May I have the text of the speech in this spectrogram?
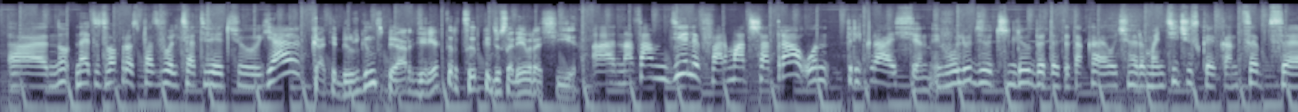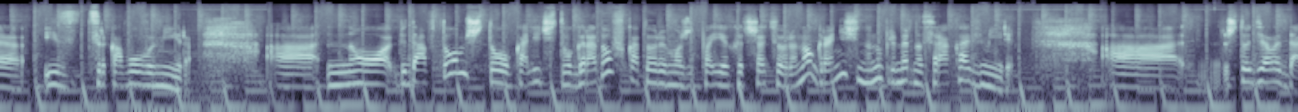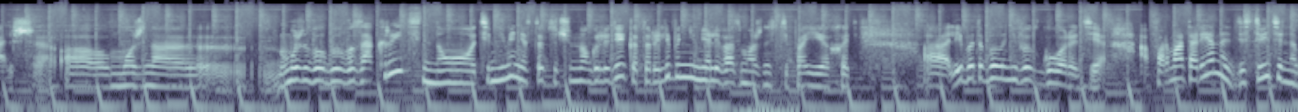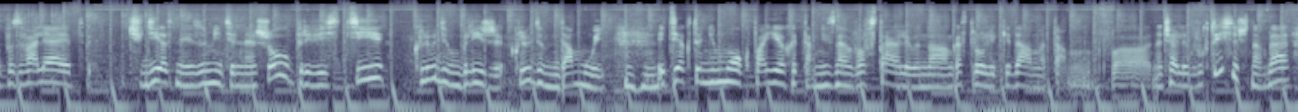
А, ну, на этот вопрос позвольте отвечу я. Катя Бюжгенс, пиар-директор цирка «Дюсалей» в России. А на самом деле формат шатра, он прекрасен. Его люди очень любят. Это такая очень романтическая концепция из циркового мира. А, но беда в том, что количество городов, в которые может поехать шатер, оно ограничено, ну, примерно 40 в мире. А, что делать дальше? А, можно, можно было бы его закрыть, но, тем не менее, остается очень много людей, которые либо не имели возможности поехать, а, либо это было не в их городе. А формат арены действительно позволяет чудесное, изумительное шоу привести к людям ближе, к людям домой. И те, кто не мог поехать, там, не знаю, в Австралию на гастроли Кидама там в э, начале 2000-х, да,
